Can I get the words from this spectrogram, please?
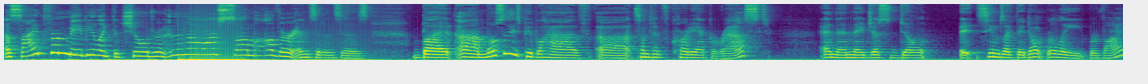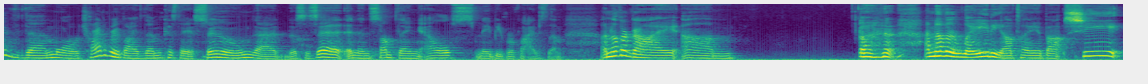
aside from maybe like the children, and then there are some other incidences, but um, most of these people have uh, some type of cardiac arrest, and then they just don't. It seems like they don't really revive them or try to revive them because they assume that this is it, and then something else maybe revives them. Another guy, um, another lady I'll tell you about. She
